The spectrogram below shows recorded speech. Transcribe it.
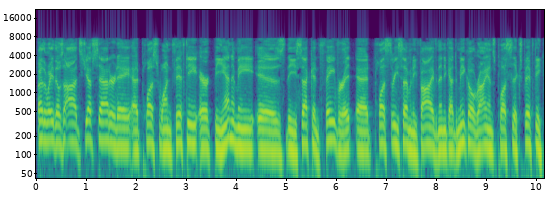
By the way, those odds, Jeff Saturday at plus 150. Eric Bieniemy is the second favorite at plus 375. And then you got DeMeco Ryans plus 650.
